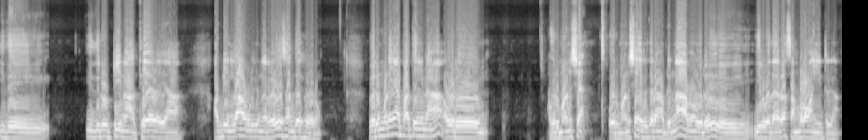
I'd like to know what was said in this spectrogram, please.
இது இது ரொட்டீனா தேவையா? அப்படின்லாம் அவங்களுக்கு நிறைய சந்தேகம் வரும். வெறுமனையா பாத்தீங்கன்னா ஒரு ஒரு மனுஷன் ஒரு மனுஷன் இருக்கிறான் அப்படின்னா அவன் ஒரு இருபதாயிரம் சம்பளம் வாங்கிட்டு இருக்கான்.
